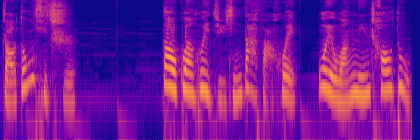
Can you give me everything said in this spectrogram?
找东西吃。道观会举行大法会，为亡灵超度。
